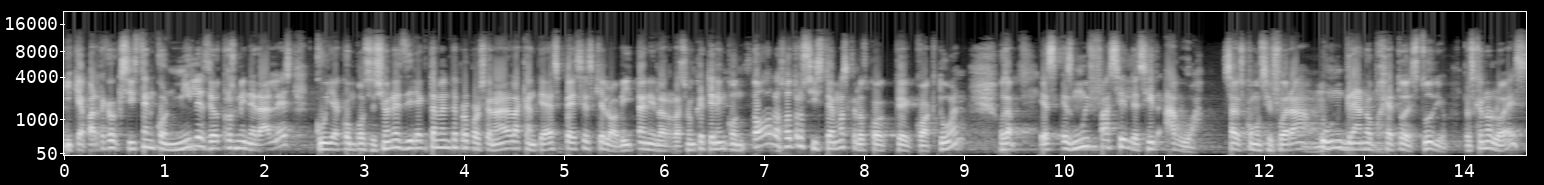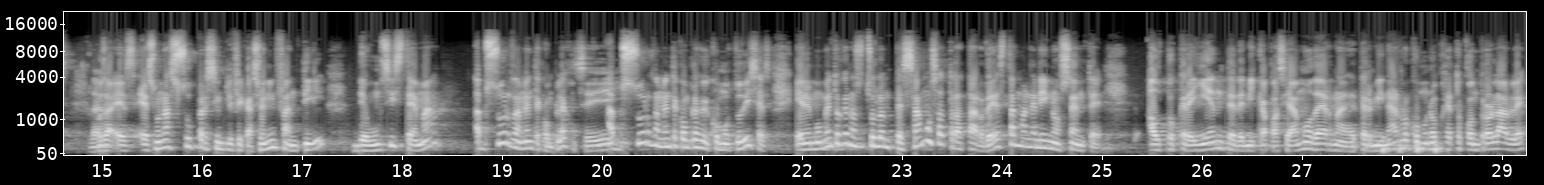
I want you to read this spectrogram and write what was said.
y que aparte coexisten con miles de otros minerales cuya composición es directamente proporcional a la cantidad de especies que lo habitan y la relación que tienen con todos los otros sistemas que los que coactúan. O sea, es, es, muy fácil decir agua, ¿sabes? Como si fuera un gran objeto de estudio, pero es que no lo es. O sea, es, es una super simplificación infantil de un sistema absurdamente complejo. Sí. Absurdamente complejo. Y como tú dices, en el momento que nosotros lo empezamos a tratar de esta manera inocente, autocreyente de mi capacidad moderna de determinarlo como un objeto controlable,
